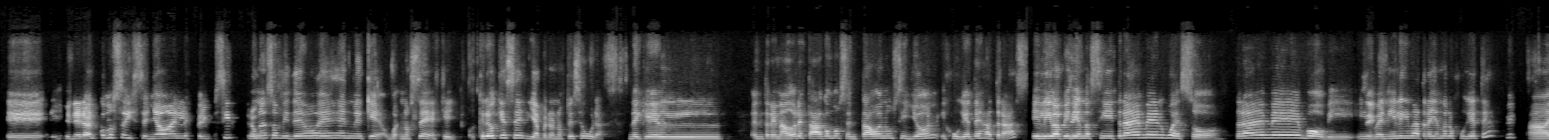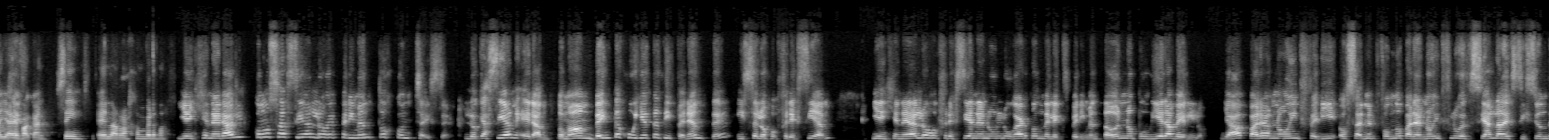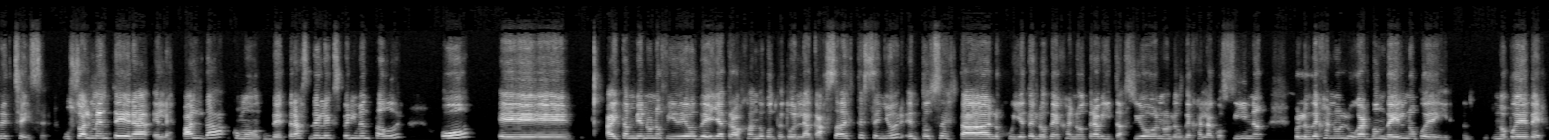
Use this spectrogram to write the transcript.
Eh, en general, cómo se diseñaba el experimento. Sí, Uno de esos videos es en el que, bueno, no sé, es que creo que ese ya, pero no estoy segura, de que el entrenador estaba como sentado en un sillón y juguetes atrás y le iba pidiendo así, tráeme el hueso, tráeme Bobby y Sí. venía y le iba trayendo los juguetes. Sí. Ah, ya, Sí. es bacán. Sí, es la raja en verdad. Y en general, ¿cómo se hacían los experimentos con Chaser? Lo que hacían eran, tomaban 20 juguetes diferentes y se los ofrecían, y en general los ofrecían en un lugar donde el experimentador no pudiera verlo, ¿ya? Para no inferir, o sea, en el fondo para no influenciar la decisión de Chaser. Usualmente era en la espalda, como detrás del experimentador, o... eh, hay también unos videos de ella trabajando con todo en la casa de este señor, entonces está, los juguetes los deja en otra habitación o los deja en la cocina, pues los deja en un lugar donde él no puede ir, no puede ver.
